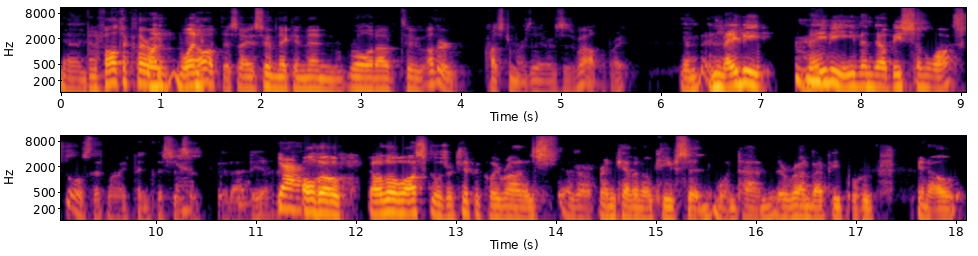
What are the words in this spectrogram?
yeah. And if AltaClaro one, one, develop this, I assume they can then roll it out to other customers of theirs as well, right? And, and maybe mm-hmm. maybe even there'll be some law schools that might think this is a good idea. Yeah. Although although law schools are typically run as as our friend Kevin O'Keefe said one time, they're run by people who, you know,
